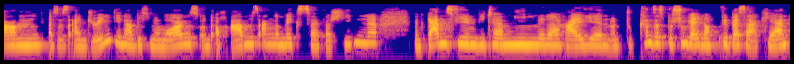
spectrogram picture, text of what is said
Ähm, es ist ein Drink, den habe ich mir morgens und auch abends angemixt, zwei verschiedene, mit ganz vielen Vitaminen, Mineralien und du kannst das bestimmt gleich noch viel besser erklären.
